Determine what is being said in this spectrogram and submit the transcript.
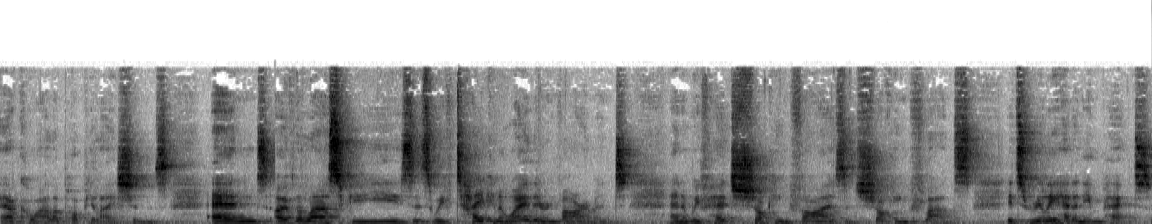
our koala populations. And over the last few years, as we've taken away their environment and we've had shocking fires and shocking floods, it's really had an impact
